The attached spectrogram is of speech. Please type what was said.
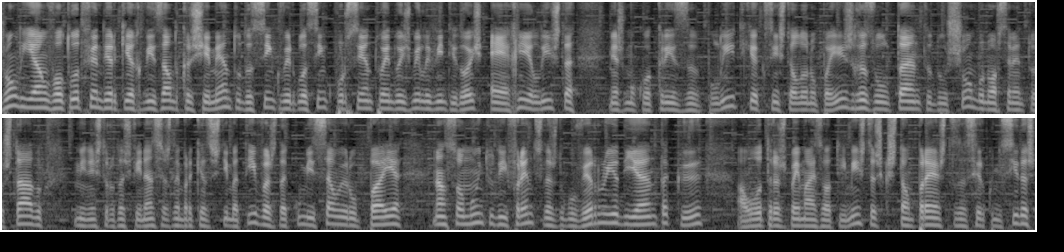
João Leão voltou a defender que a revisão de crescimento de 5,5% em 2022 é realista, mesmo com a crise política que se instalou no país, resultante do chumbo no orçamento do Estado. O Ministro das Finanças lembra que as estimativas da Comissão Europeia não são muito diferentes das do Governo e adianta que há outras bem mais otimistas que estão prestes a ser conhecidas,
